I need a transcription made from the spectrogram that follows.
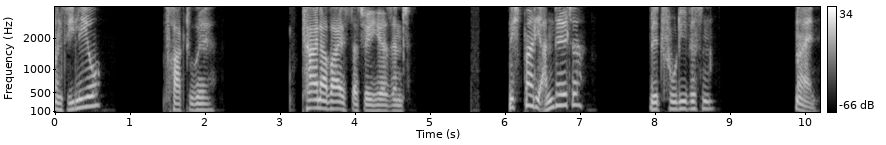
Und Sie, Leo? Fragt Will. Keiner weiß, dass wir hier sind. Nicht mal die Anwälte? Will Trudy wissen? Nein.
